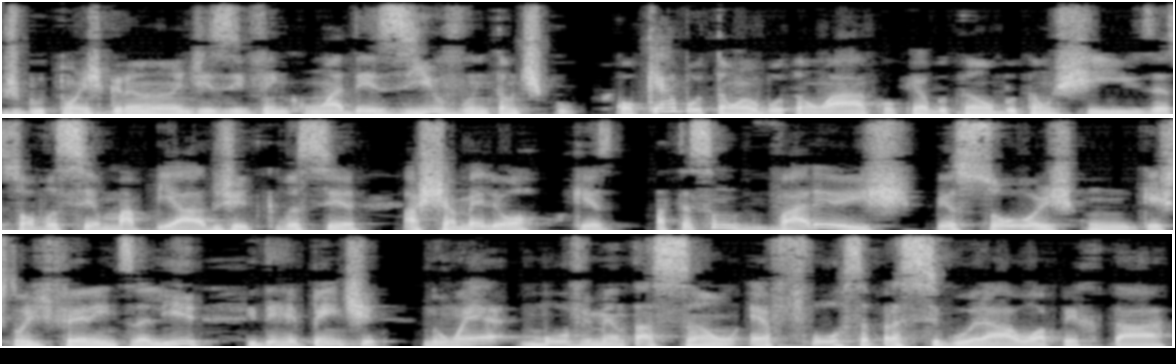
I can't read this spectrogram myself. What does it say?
os botões grandes e vem com adesivo, então, tipo, qualquer botão é o botão A, qualquer botão é o botão X, é só você mapear do jeito que você achar melhor, porque até são várias pessoas com questões diferentes ali, e de repente não é movimentação, é força para segurar ou apertar,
